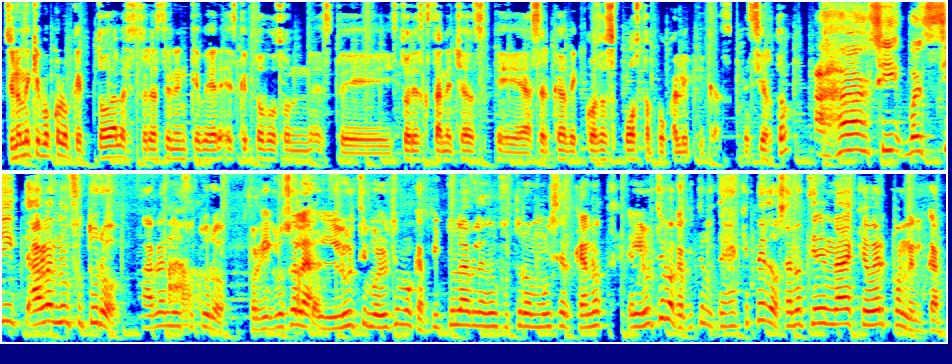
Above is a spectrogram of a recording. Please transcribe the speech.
Si no me equivoco, lo que todas las historias tienen que ver es que todos son este, historias que están hechas eh, acerca de cosas post-apocalípticas. ¿Es cierto? Ajá, sí, pues sí, hablan de un futuro, hablan de un Ah. futuro, porque incluso la- el último, el último capítulo habla de un futuro muy cercano. El último capítulo te deja, ¿qué pedo? O sea, no tiene nada que ver con el cap-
